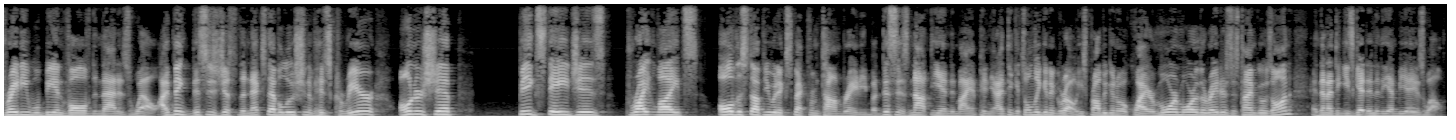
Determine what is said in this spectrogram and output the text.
Brady will be involved in that as well. I think this is just the next evolution of his career ownership, big stages, bright lights, all the stuff you would expect from Tom Brady. But this is not the end, in my opinion. I think it's only going to grow. He's probably going to acquire more and more of the Raiders as time goes on. And then I think he's getting into the NBA as well.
